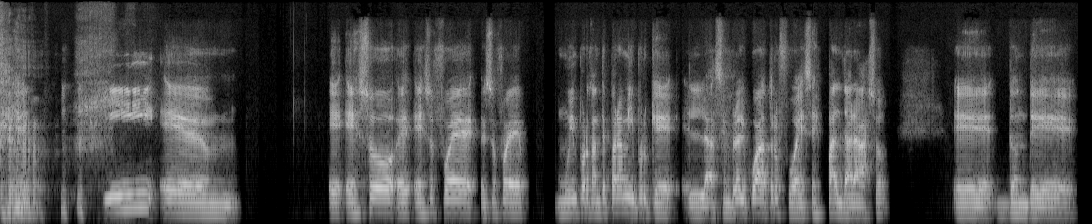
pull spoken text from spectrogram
Eh, y em, e, eso, e, eso, fue, eso fue muy importante para mí porque la siembra del 4 fue ese espaldarazo eh, donde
